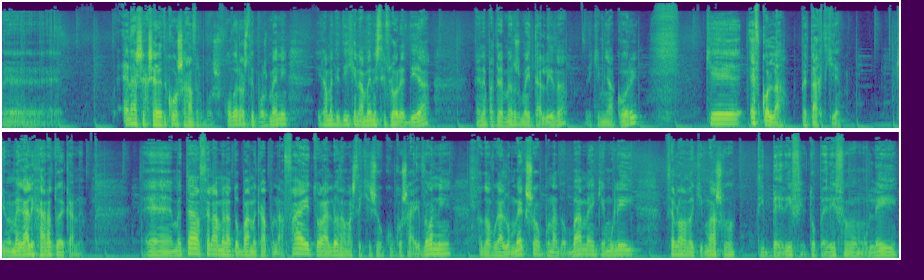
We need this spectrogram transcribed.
ε, ένας εξαιρετικός άνθρωπος, φοβερός τύπος. Είχαμε την τύχη να μένει στη Φλωρεντία, να είναι παντρεμένος με Ιταλίδα, εκεί μια κόρη. Και εύκολα πετάχτηκε. Και με μεγάλη χαρά το έκανε. Ε, μετά θέλαμε να τον πάμε κάπου να φάει. Τώρα λέω θα μας τυχήσει ο Κούκος Αϊδόνη, θα τον βγάλουμε έξω, που να τον πάμε. Και μου λέει, θέλω να δοκιμάσω την το περίφημο μου λέει.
